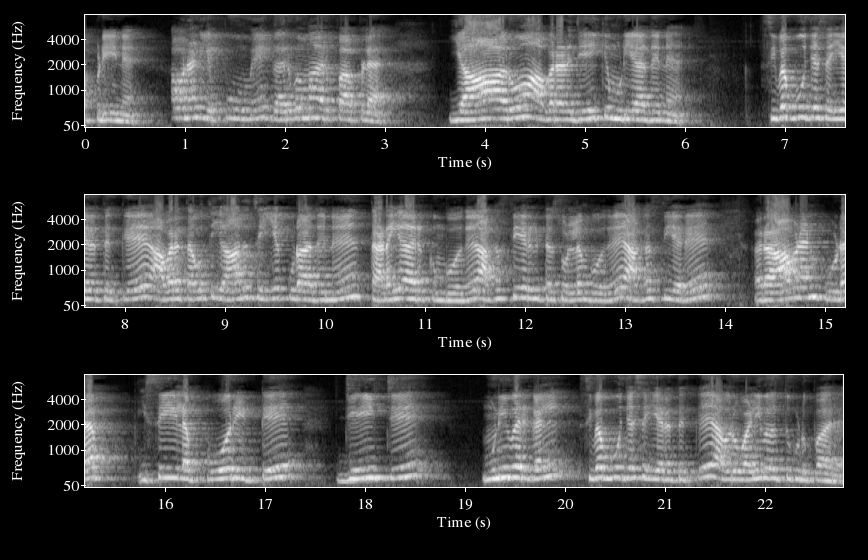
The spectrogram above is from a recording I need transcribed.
அப்படின்னு. ராவணன் எப்பவுமே கர்வமா இருப்பாப்ல யாரும் அவரை ஜெயிக்க முடியாதுன்னு. சிவபூஜை செய்யறதுக்கு அவரை தவிர்த்து யாரும் செய்யக்கூடாதுன்னு தடையா இருக்கும்போது அகஸ்தியர்கிட்ட சொல்லும் போது அகஸ்தியர் ராவணன் கூட இசையில் போரிட்டு ஜெயிச்சு முனிவர்கள் சிவபூஜை செய்யறதுக்கு அவர் வழிவகுத்து கொடுப்பாரு.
